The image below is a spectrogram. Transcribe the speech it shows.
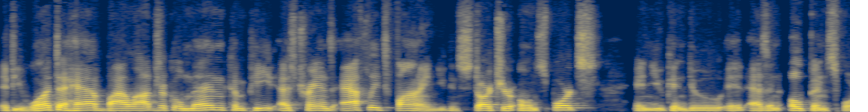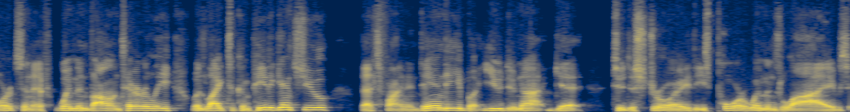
If you want to have biological men compete as trans athletes, fine. You can start your own sports and you can do it as an open sports. And if women voluntarily would like to compete against you, that's fine and dandy, but you do not get to destroy these poor women's lives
